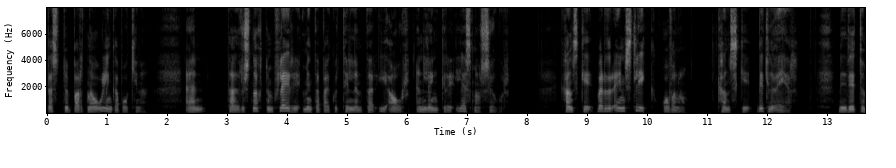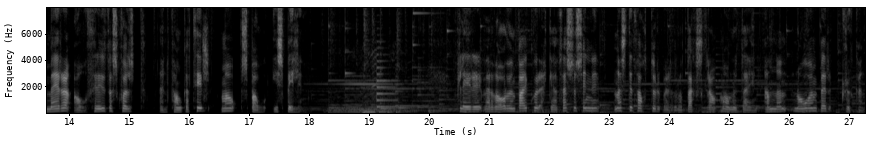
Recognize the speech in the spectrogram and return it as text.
bestu barna og úlingabókina. En það eru snögtum fleiri myndabækur tilnemdar í ár en lengri lesmálsögur. Kanski verður einn slík ofan á, kanski villu eigar. Við vitum meira á þriðdaskvöld en fanga til má spá í spilin. Fleiri verða orðum bækur ekki að þessu sinni. Næsti þáttur verður á dagskrá mánudaginn annan november klukkan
